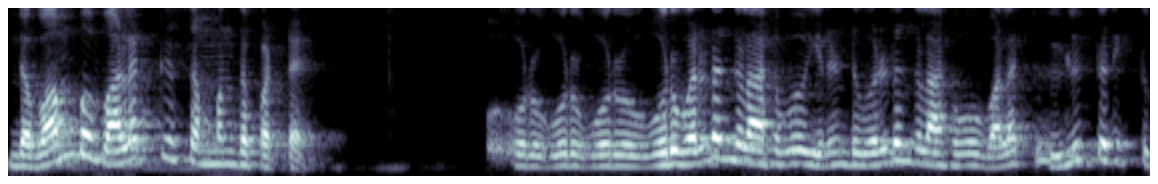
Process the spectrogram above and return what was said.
இந்த வம்பு வழக்கு சம்பந்தப்பட்ட ஒரு ஒரு ஒரு ஒரு வருடங்களாகவோ இரண்டு வருடங்களாகவோ வழக்கு இழுத்தடித்து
